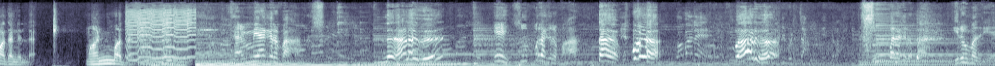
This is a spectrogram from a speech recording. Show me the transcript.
மதன் இல்ல மன்மதன் செம்மையாகிறப்பா இது? ஏய் சூப்பரா இருக்கிறப்பா. பாரு. சூப்பரா இருக்கிறப்பா. ஹீரோ மாதிரியே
